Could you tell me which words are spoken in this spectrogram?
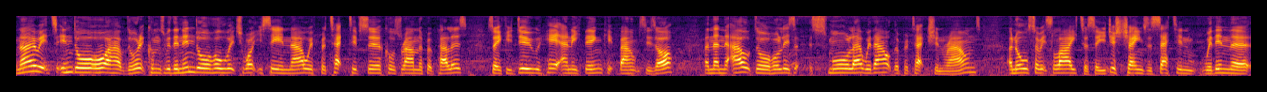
No, it's indoor or outdoor. It comes with an indoor hull, which what you're seeing now with protective circles around the propellers. So if you do hit anything, it bounces off. And then the outdoor hull is smaller without the protection round, and also it's lighter. So you just change the setting within the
